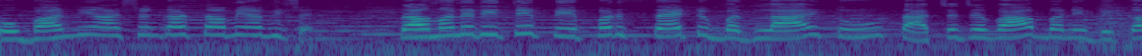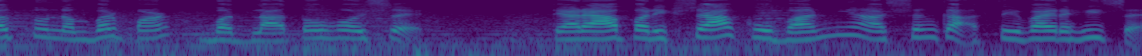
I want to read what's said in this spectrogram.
કૌભાંડની આશંકા સામે આવી છે. સામાન્ય રીતે પેપર સેટ બદલાય તો સાચા જવાબ અને વિકલ્પનો નંબર પણ બદલાતો હોય છે. ત્યારે આ પરીક્ષા કૌભાંડની આશંકા સેવાઈ રહી છે.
